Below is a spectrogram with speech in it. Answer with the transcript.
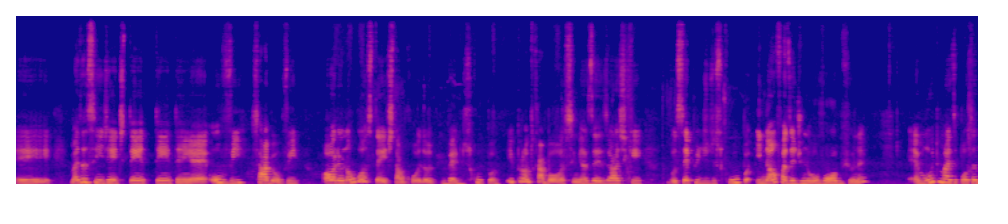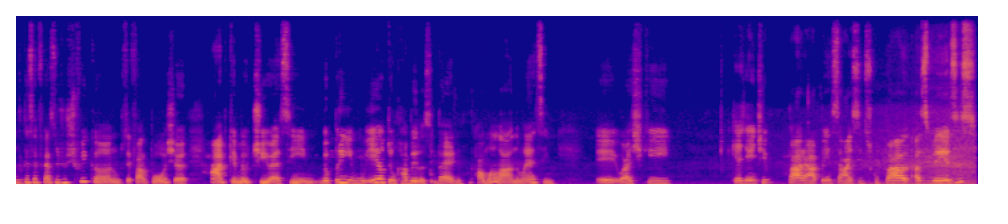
É, mas assim, gente, ten- tentem é, ouvir, sabe? Ouvir. Olha, eu não gostei de tal coisa, velho, desculpa. E pronto, acabou, assim. Às vezes eu acho que você pedir desculpa e não fazer de novo, óbvio, né? É muito mais importante do que você ficar se justificando. Você fala, poxa, ah, porque meu tio é assim, meu primo, eu tenho cabelo assim. Velho, calma lá, não é assim. É, eu acho que, que a gente parar, pensar e se desculpar, às vezes,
